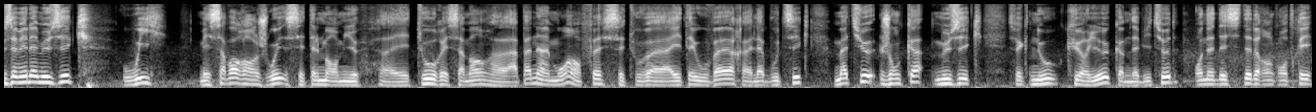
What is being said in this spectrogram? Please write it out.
Vous aimez la musique? Oui. Mais savoir en jouer, c'est tellement mieux. Et tout récemment, euh, à peine un mois en fait, a été ouvert la boutique Mathieu Jonca Musique. Fait que nous, curieux comme d'habitude, on a décidé de rencontrer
